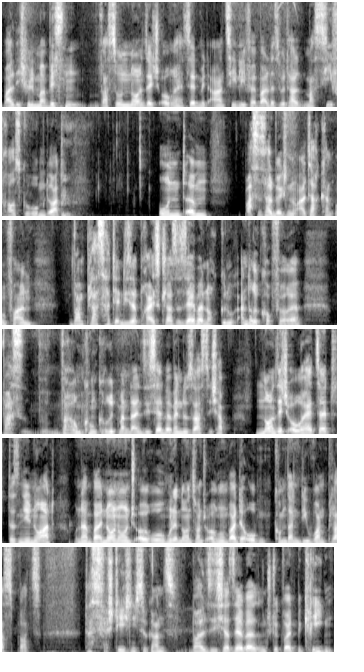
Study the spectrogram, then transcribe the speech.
weil ich will mal wissen, was so ein 69 Euro Headset mit ANC liefert, weil das wird halt massiv rausgehoben dort. Und ähm, was es halt wirklich im Alltag kann. Und vor allem, OnePlus hat ja in dieser Preisklasse selber noch genug andere Kopfhörer was, warum konkurriert man da in sich selber? Wenn du sagst, ich habe 69 Euro Headset, das sind die Nord, und dann bei 99 Euro, 129 Euro und weiter oben kommen dann die OnePlus Buds. Das verstehe ich nicht so ganz, weil sie sich ja selber ein Stück weit bekriegen.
